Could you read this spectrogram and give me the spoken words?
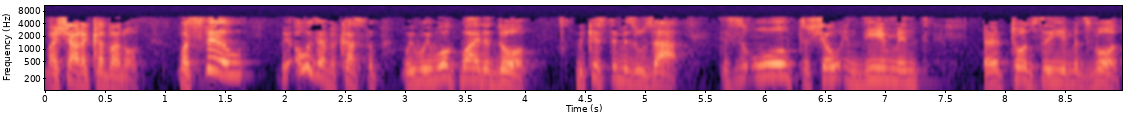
by Sha'ar HaKavanot, but still we always have a custom. When we walk by the door, we kiss the mezuzah. This is all to show endearment uh, towards the mitzvot.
